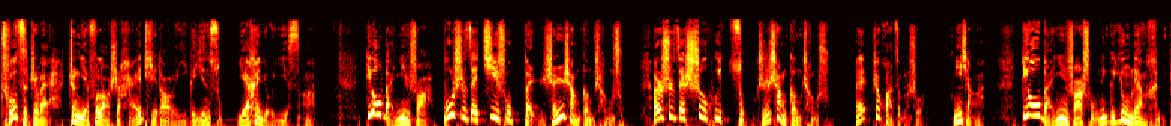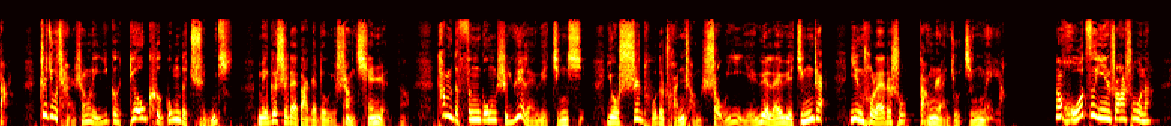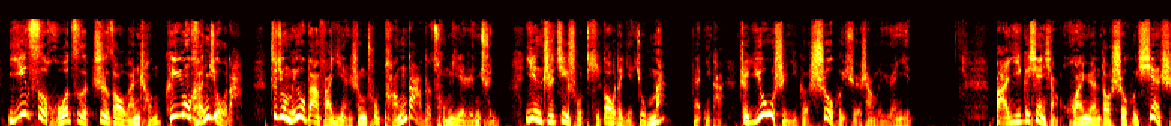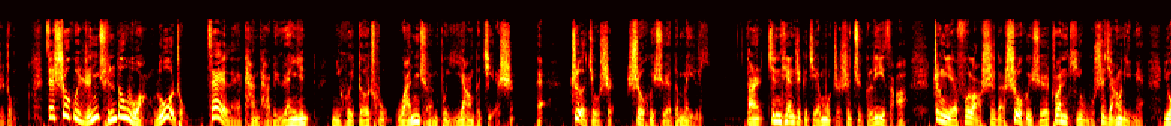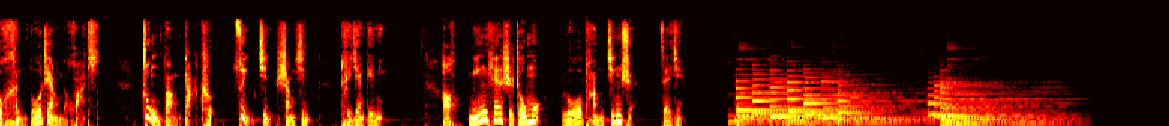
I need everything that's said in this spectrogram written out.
除此之外，郑也夫老师还提到了一个因素，也很有意思啊。雕版印刷不是在技术本身上更成熟，而是在社会组织上更成熟。哎，这话怎么说？你想啊，雕版印刷术那个用量很大，这就产生了一个雕刻工的群体，每个时代大概都有上千人啊。他们的分工是越来越精细，有师徒的传承，手艺也越来越精湛，印出来的书当然就精美呀。那活字印刷术呢？一次活字制造完成可以用很久的。这就没有办法衍生出庞大的从业人群，印制技术提高的也就慢。哎，你看，这又是一个社会学上的原因。把一个现象还原到社会现实中，在社会人群的网络中再来看它的原因，你会得出完全不一样的解释。哎，这就是社会学的魅力。当然，今天这个节目只是举个例子啊。郑也夫老师的社会学专题五十讲里面有很多这样的话题。重磅大课最近上新，推荐给你。好，明天是周末，罗胖精选，再见。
